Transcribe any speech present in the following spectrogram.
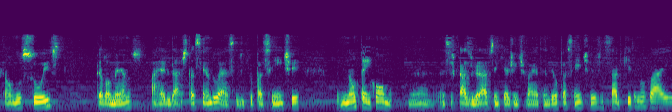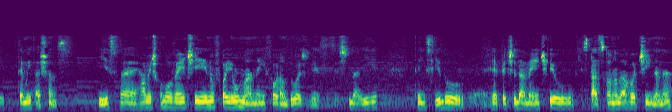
Então, no SUS, pelo menos, a realidade está sendo essa, de que o paciente não tem como. Né? Nesses casos graves em que a gente vai atender o paciente, a gente sabe que ele não vai ter muita chance. E isso é realmente comovente e não foi uma, nem foram duas vezes. Isso daí tem sido repetidamente o que está se tornando a rotina, né?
